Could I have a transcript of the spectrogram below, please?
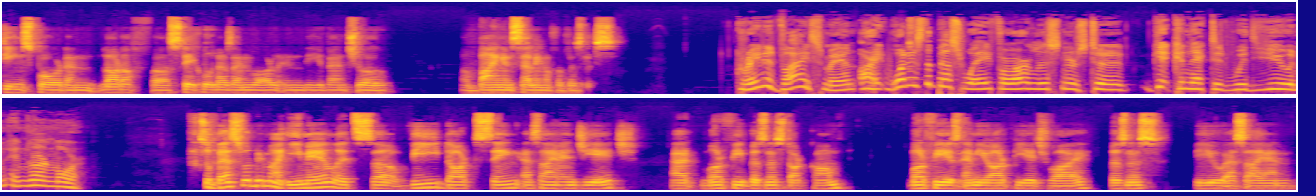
team sport, and a lot of uh, stakeholders are involved in the eventual uh, buying and selling of a business. Great advice, man. All right, what is the best way for our listeners to get connected with you and, and learn more? So best would be my email. It's uh, v.singh, S-I-N-G-H, at murphybusiness.com. Murphy is M U R P H Y business, B U S I N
